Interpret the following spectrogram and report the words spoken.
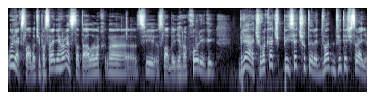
Ну, як слабо, типу, середній гравець стата, але на, на ці слабо відіграв. Хорі. Бля, чувака 54, 2, 2000 середньо.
